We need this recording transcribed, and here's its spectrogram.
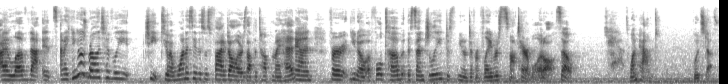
I love that it's, and I think it was relatively cheap too. I want to say this was $5 off the top of my head. And for, you know, a full tub essentially, just, you know, different flavors, it's not terrible at all. So yeah, it's one pound. Good stuff.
